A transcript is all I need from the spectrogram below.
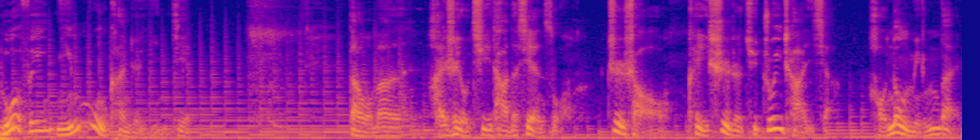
罗非凝目看着尹健，但我们还是有其他的线索，至少可以试着去追查一下，好弄明白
